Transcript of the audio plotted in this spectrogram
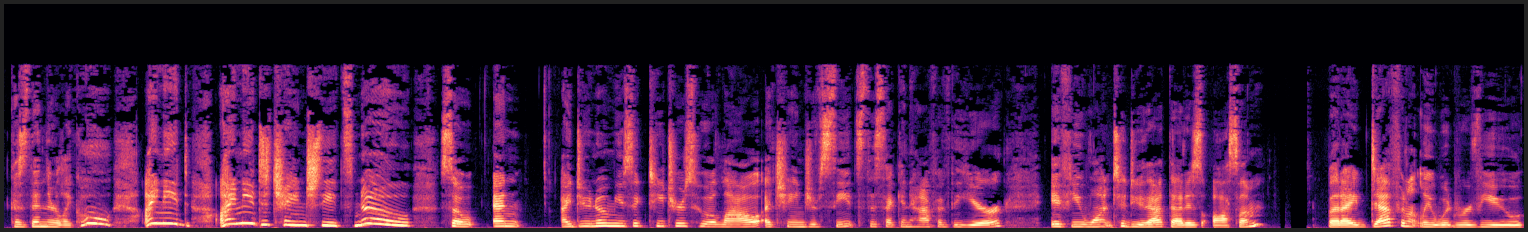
because then they're like, "Oh, I need I need to change seats." No. So, and I do know music teachers who allow a change of seats the second half of the year. If you want to do that, that is awesome. But I definitely would review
